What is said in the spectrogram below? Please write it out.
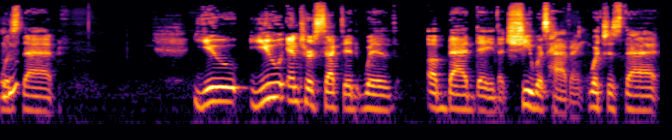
was mm-hmm. that you you intersected with a bad day that she was having, which is that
